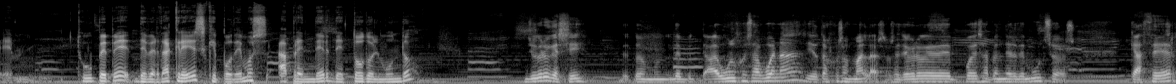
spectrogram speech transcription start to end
Eh, ¿Tú, Pepe, de verdad crees que podemos aprender de todo el mundo? Yo creo que sí, de todo el mundo. De algunas cosas buenas y otras cosas malas. O sea, yo creo que puedes aprender de muchos que hacer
